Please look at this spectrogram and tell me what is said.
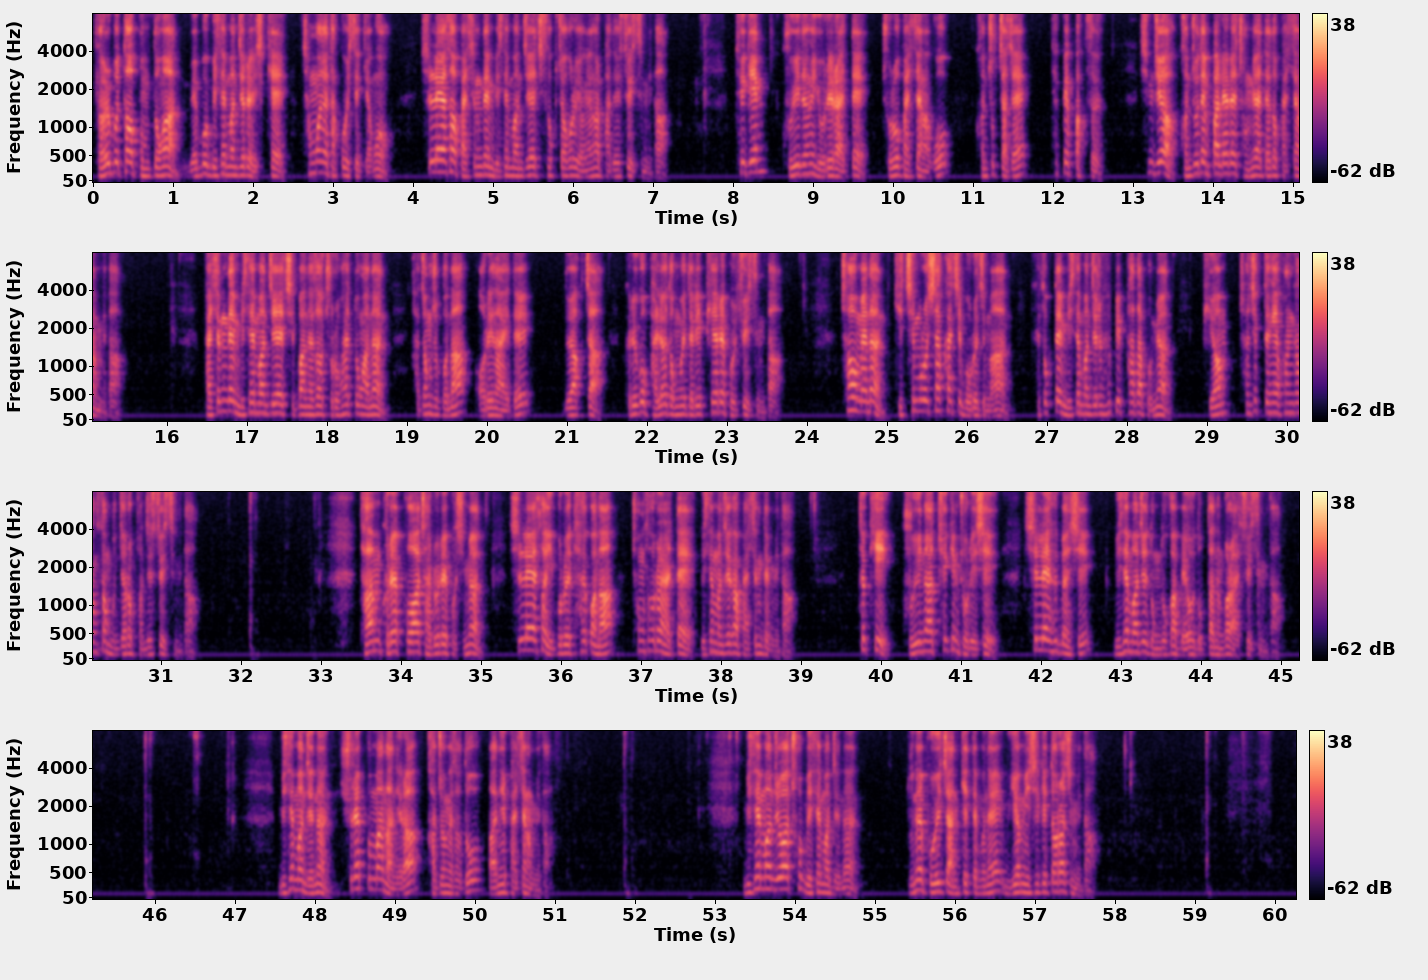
겨울부터 봄 동안 외부 미세먼지를 의식해 창문을 닫고 있을 경우 실내에서 발생된 미세먼지에 지속적으로 영향을 받을 수 있습니다. 튀김, 구이 등의 요리를 할 때 주로 발생하고 건축자재, 택배박스, 심지어 건조된 빨래를 정리할 때도 발생합니다. 발생된 미세먼지의 집안에서 주로 활동하는 가정주부나 어린아이들, 노약자, 그리고 반려동물들이 피해를 볼 수 있습니다. 처음에는 기침으로 시작할지 모르지만 계속된 미세먼지를 흡입하다 보면 비염, 천식 등의 환경성 문제로 번질 수 있습니다. 다음 그래프와 자료를 보시면 실내에서 이불을 털거나 청소를 할 때 미세먼지가 발생됩니다. 특히 구이나 튀김 조리 시 실내 흡연 시 미세먼지 농도가 매우 높다는 걸 알 수 있습니다. 미세먼지는 슈레뿐만 아니라 가정에서도 많이 발생합니다. 미세먼지와 초미세먼지는 눈에 보이지 않기 때문에 위험인식이 떨어집니다.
